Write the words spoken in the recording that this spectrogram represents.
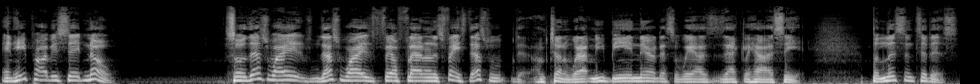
And he probably said no. So that's why that's why it fell flat on his face. That's what I'm telling you, without me being there, that's the way I, exactly how I see it. But listen to this.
